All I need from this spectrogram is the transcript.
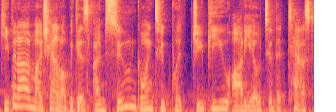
Keep an eye on my channel because I'm soon going to put GPU audio to the test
